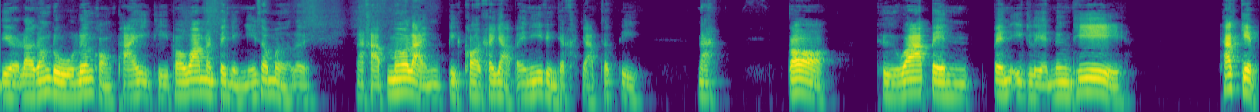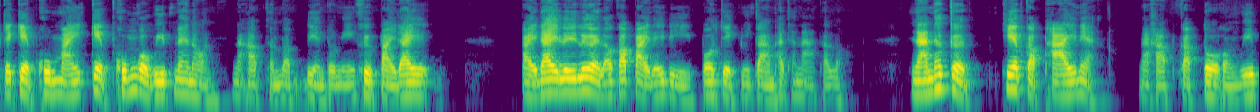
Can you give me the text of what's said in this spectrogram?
เดี๋ยวเราต้องดูเรื่องของไพอีกที เพราะว่ามันเป็นอย่างนี้เสมอเลย นะครับ เมื่อไหร่บิตคอยขยับไอ้นี้ถึงจะขยับสักทีนะ ก็ถือว่าเป็นเป็นอีกเหรียญหนึ่งที่ ถ้าเก็บจะเก็บคุ้มไหมเก็บคุ้มกว่าวิปแน่นอนนะครับสำหรับเหรียญตัวนี้คือไปได้ ไปได้เรื่อยๆ แล้วก็ไปได้ดีโปรเจกต์มีการพัฒนาตลอดฉะนั้นถ้าเกิดเทียบกับไพเนี่ยนะครับ กับตัวของวิป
